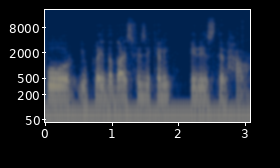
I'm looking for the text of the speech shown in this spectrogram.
or you play the dice physically, it is still haram.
